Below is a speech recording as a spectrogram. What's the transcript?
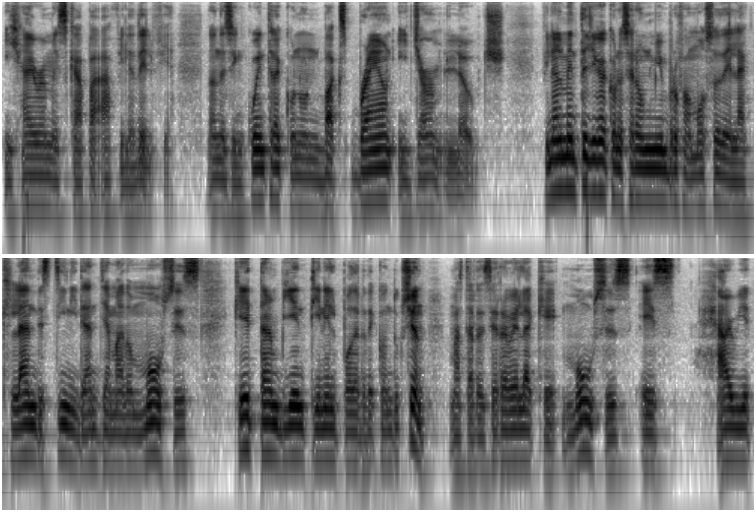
y Hiram escapa a Filadelfia, donde se encuentra con un Bucks Brown y Jerm Loach. Finalmente llega a conocer a un miembro famoso de la clandestinidad llamado Moses, que también tiene el poder de conducción. Más tarde se revela que Moses es Harriet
